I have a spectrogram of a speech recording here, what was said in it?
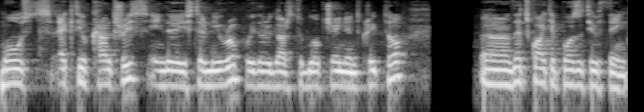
most active countries in the Eastern Europe with regards to blockchain and crypto, uh, that's quite a positive thing.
